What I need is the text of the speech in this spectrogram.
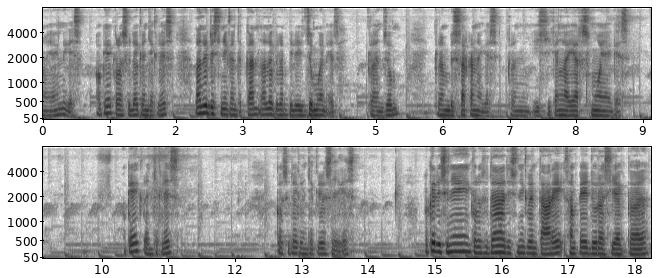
Nah, yang ini guys. Oke, kalau sudah kalian checklist, lalu di sini kalian tekan, lalu kalian pilih zoom kan guys. Kalian zoom, kalian besarkan ya guys. Kalian isikan layar semua ya guys. Oke, kalian checklist. Kalau sudah kalian checklist ya, guys. Oke, di sini kalau sudah di sini kalian tarik sampai durasi ke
